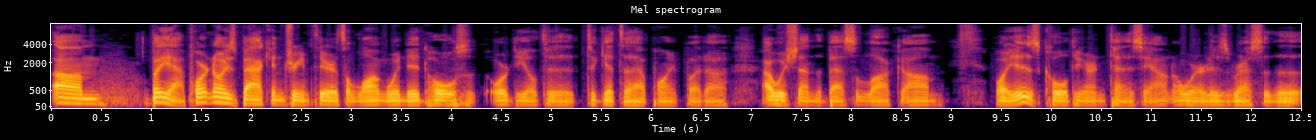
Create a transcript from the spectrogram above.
Um, but yeah, Portnoy's back in Dream Theater. It's a long-winded whole ordeal to to get to that point, but uh, I wish them the best of luck. Um, boy, it is cold here in Tennessee. I don't know where it is rest of the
